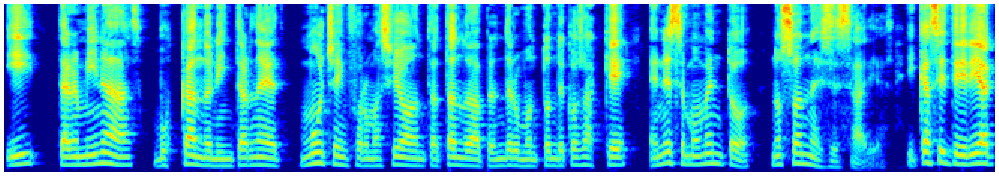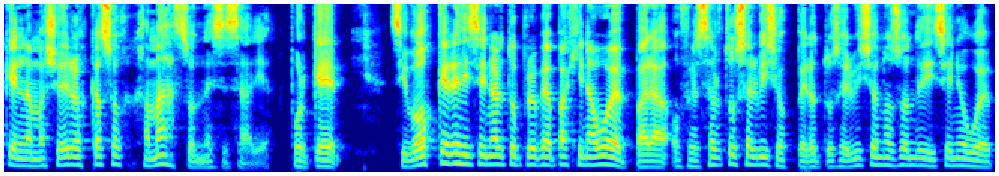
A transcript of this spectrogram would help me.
y terminás buscando en internet mucha información, tratando de aprender un montón de cosas que en ese momento no son necesarias. Y casi te diría que en la mayoría de los casos jamás son necesarias, porque si vos querés diseñar tu propia página web para ofrecer tus servicios, pero tus servicios no son de diseño web,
